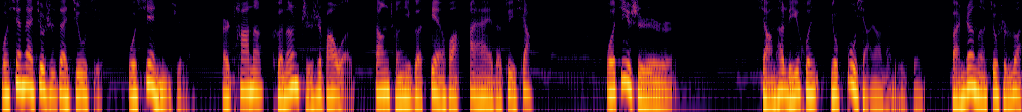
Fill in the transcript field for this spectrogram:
我现在就是在纠结，我陷进去了，而他呢可能只是把我当成一个电话爱爱的对象。我即使想他离婚，又不想让他离婚，反正呢就是乱。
